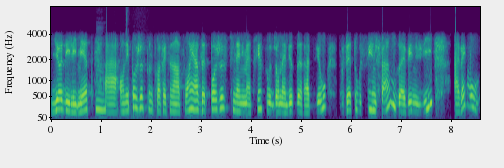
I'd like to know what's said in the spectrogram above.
il y a des limites. Mm. à- on n'est pas juste une professionnelle en soins. hein. Vous n'êtes pas juste une animatrice ou une journaliste de radio. Vous êtes aussi une femme. Vous avez une vie avec vous.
